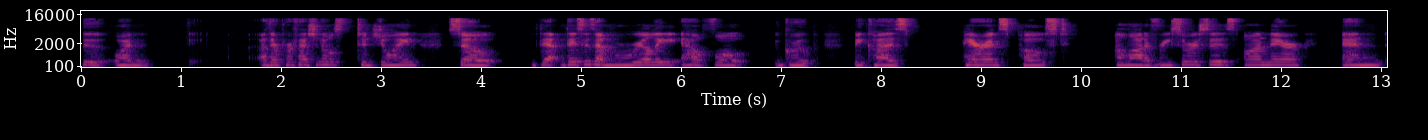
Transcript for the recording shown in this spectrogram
who or other professionals to join. So that this is a really helpful group because parents post a lot of resources on there and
